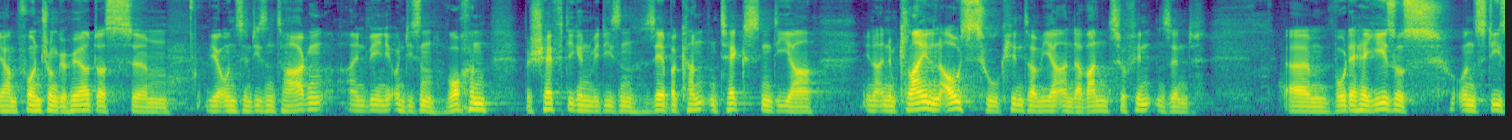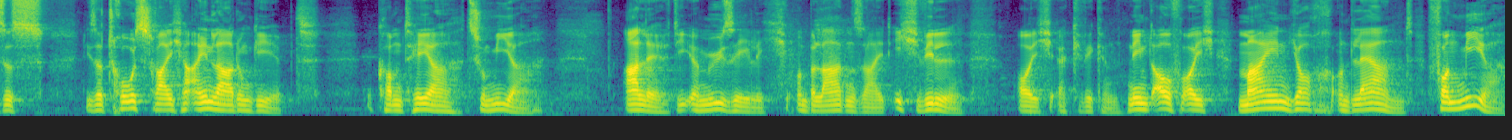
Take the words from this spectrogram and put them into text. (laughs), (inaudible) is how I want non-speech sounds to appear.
Wir haben vorhin schon gehört, dass ähm, wir uns in diesen Tagen ein wenig und diesen Wochen beschäftigen mit diesen sehr bekannten Texten, die ja in einem kleinen Auszug hinter mir an der Wand zu finden sind, ähm, wo der Herr Jesus uns dieses, diese trostreiche Einladung gibt. Kommt her zu mir, alle, die ihr mühselig und beladen seid. Ich will euch erquicken. Nehmt auf euch mein Joch und lernt von mir,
